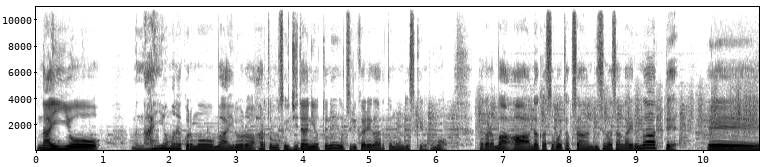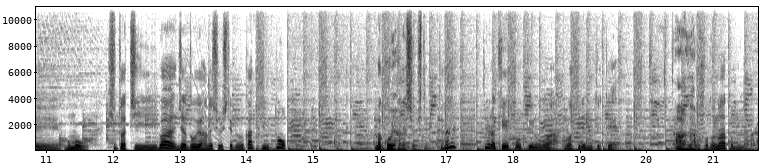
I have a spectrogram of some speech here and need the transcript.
内容、内容もね、これもまあいろいろあると思うんですけど、時代によってね、移り変わりがあると思うんですけれども、だからまあ、ああ、なんかすごいたくさんリスナーさんがいるなって、えー、思う人たちは、じゃあどういう話をしてるのかっていうと、まあこういう話をしてるみたいなね、っていうような傾向っていうのは脇で見てて、ああ、なるほどなと思いながら、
